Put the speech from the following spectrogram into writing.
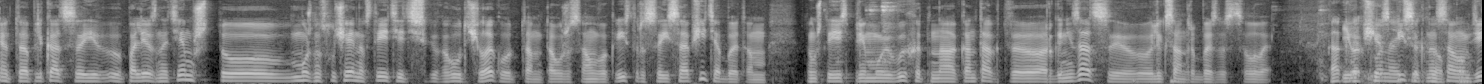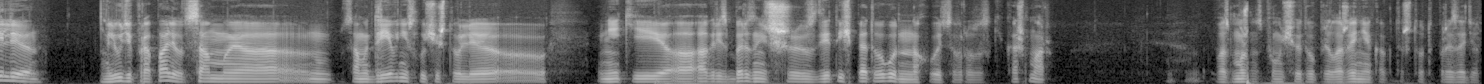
эта аппликация полезна тем, что можно случайно встретить какого-то человека, вот там того же самого Кристерса, и сообщить об этом, потому что есть прямой выход на контакт организации Александра Безвес ЦЛВ. Как и вообще список на самом деле люди пропали. Вот самый, ну, самый древний случай, что ли, э, некий Агрис Берзнич с 2005 года находится в розыске. Кошмар. Возможно, с помощью этого приложения как-то что-то произойдет.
